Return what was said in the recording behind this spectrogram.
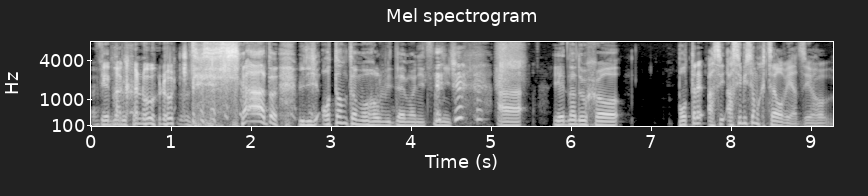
jednoducho... á, to, vidíš, o tom to mohol byť demonic, no nič. A jednoducho potre- asi, asi by som chcel viac jeho,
